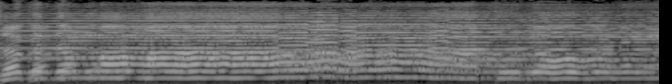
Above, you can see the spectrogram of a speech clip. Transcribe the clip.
જગદમ્મા તુજોણી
